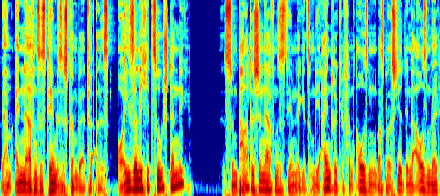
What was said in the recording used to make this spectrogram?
wir haben ein Nervensystem, das ist komplett für alles Äußerliche zuständig das sympathische Nervensystem, da geht es um die Eindrücke von außen, was passiert in der Außenwelt.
